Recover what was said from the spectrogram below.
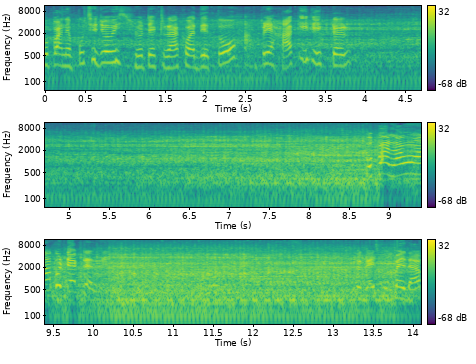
પપ્પાને પૂછી જોઈશ જો ટ્રેક્ટર રાખવા દે તો આપણે હાકી ટ્રેક્ટર પપ્પા, લાવો આખું ટ્રેક્ટર કઈ પપ્પાએ દા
